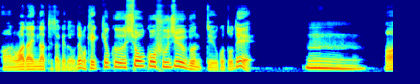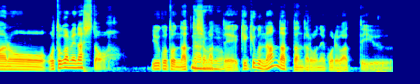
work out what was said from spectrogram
あの話題になってたけど、でも結局、証拠不十分っていうことで、うーん。あの、お咎めなしということになってしまって、結局何だったんだろうね、これはっていう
